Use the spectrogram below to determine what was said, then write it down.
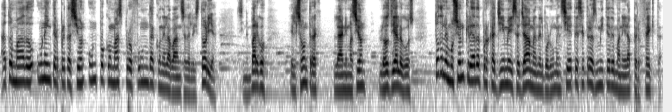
ha tomado una interpretación un poco más profunda con el avance de la historia. Sin embargo, el soundtrack, la animación, los diálogos, Toda la emoción creada por Hajime Isayama en el volumen 7 se transmite de manera perfecta.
